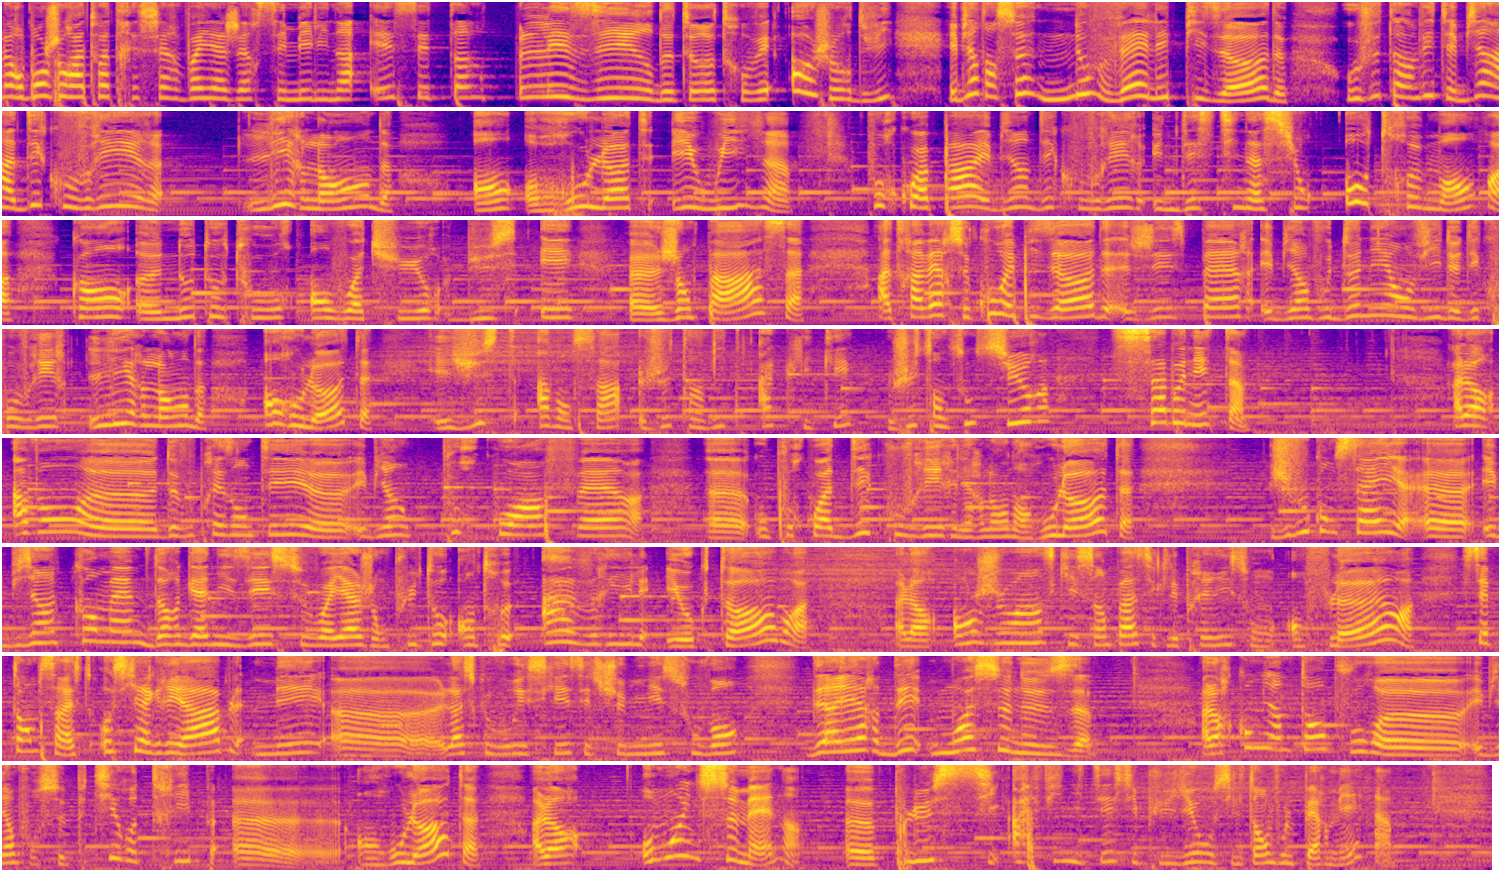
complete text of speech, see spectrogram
Alors bonjour à toi très cher voyageur, c'est Mélina et c'est un plaisir de te retrouver aujourd'hui eh bien dans ce nouvel épisode où je t'invite eh bien à découvrir l'Irlande en roulotte. Et oui, pourquoi pas eh bien, découvrir une destination autrement qu'en euh, autotour, en voiture, bus et euh, j'en passe. À travers ce court épisode, j'espère et bien, vous donner envie de découvrir l'Irlande en roulotte. Et juste avant ça, je t'invite à cliquer juste en dessous sur s'abonner. Alors avant euh, de vous présenter euh, eh pourquoi faire euh, ou pourquoi découvrir l'Irlande en roulotte, je vous conseille eh bien quand même d'organiser ce voyage donc plutôt entre avril et octobre. Alors en juin, ce qui est sympa, c'est que les prairies sont en fleurs. Septembre, ça reste aussi agréable, mais là, ce que vous risquez, c'est de cheminer souvent derrière des moissonneuses. Alors combien de temps pour, euh, eh bien, pour ce petit road trip euh, en roulotte? Alors au moins une semaine, euh, plus si affinité, si dire, ou si le temps vous le permet.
